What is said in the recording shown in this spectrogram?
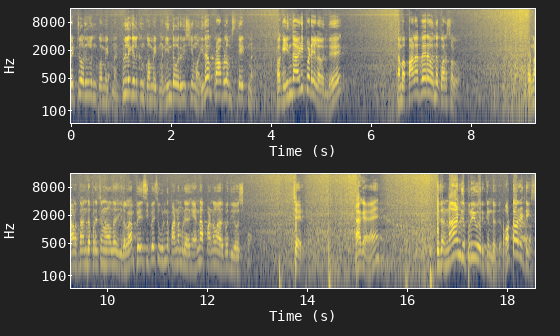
பெற்றோர்களுக்கும் கமிட்மெண்ட் பிள்ளைகளுக்கும் கமிட்மெண்ட் இந்த ஒரு விஷயமும் இதான் ப்ராப்ளம் ஸ்டேட்மெண்ட் ஓகே இந்த அடிப்படையில் வந்து நம்ம பல பேரை வந்து குறை சொல்லலாம். ஒன்றால் தான் இந்த பிரச்சனைனால தான் இதெல்லாம் பேசி பேசி ஒன்றும் பண்ண முடியாதுங்க. என்ன பண்ணலாம் அதை பற்றி யோசிப்போம். சரி. ஆக இதில் நான்கு பிரிவு இருக்கின்றது. அத்தாரிட்டிஸ்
